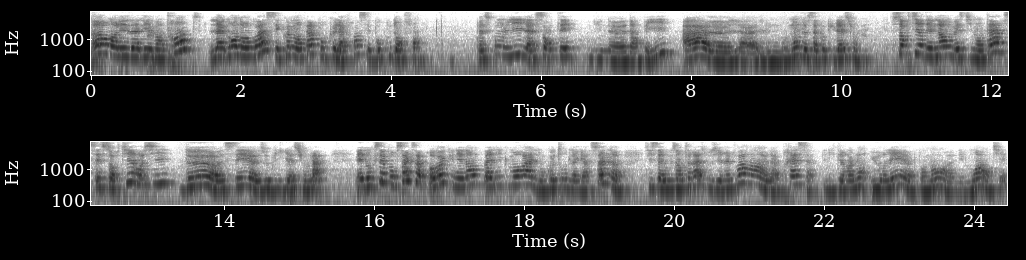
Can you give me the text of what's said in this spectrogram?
Or, dans les années 20-30, la grande angoisse, c'est comment faire pour que la France ait beaucoup d'enfants. Parce qu'on lie la santé euh, d'un pays à le, au nombre de sa population. Sortir des normes vestimentaires, c'est sortir aussi de ces obligations-là. Et donc c'est pour ça que ça provoque une énorme panique morale. Donc autour de la garçonne, si ça vous intéresse, vous irez voir. hein, la presse a littéralement hurlé euh, pendant euh, des mois entiers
